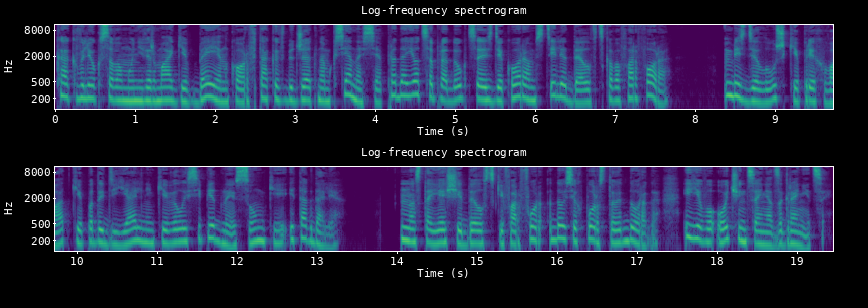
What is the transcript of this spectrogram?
Как в люксовом универмаге Бейенкорф, так и в бюджетном Ксеносе продается продукция с декором в стиле делфтского фарфора. Безделушки, прихватки, пододеяльники, велосипедные сумки и так далее. Настоящий делфтский фарфор до сих пор стоит дорого, и его очень ценят за границей.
